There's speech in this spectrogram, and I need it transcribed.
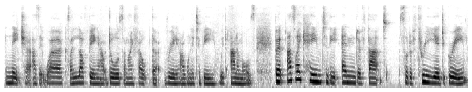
nature as it were because I love being outdoors and I felt that really I wanted to be with animals. But as I came to the end of that sort of 3 year degree,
